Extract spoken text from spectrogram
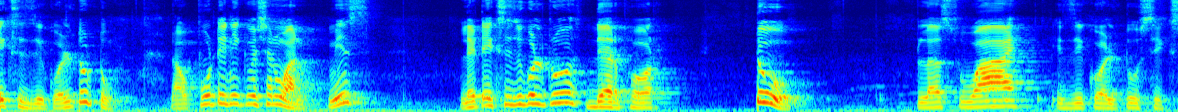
x is equal to two now put in equation one means let x is equal to therefore 2 plus y is equal to 6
